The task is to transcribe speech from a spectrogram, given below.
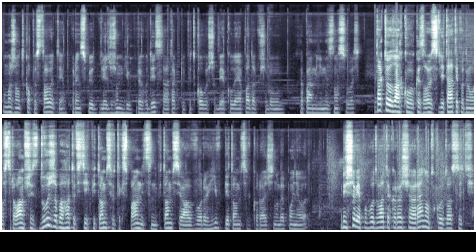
Ну, можна отако поставити, в принципі, для джунглів пригодиться, а так то підкову, щоб я коли я падав, щоб хп мені не зносилось. Так то легко оказалось літати по тим островам, щось дуже багато всіх питомців тих спавниться, не питомців, а ворогів питомців, коротше, ну ви поняли. Рішив я побудувати, коротше, арену таку досить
